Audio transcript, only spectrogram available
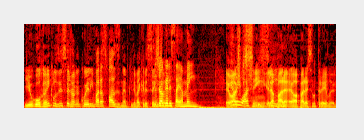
E o Gohan, inclusive, você joga com ele em várias fases, né? Porque ele vai crescendo. Você joga ele Saiyaman? Eu, Eu acho, que acho sim, que Ele, sim. apare- ele aparece no trailer.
